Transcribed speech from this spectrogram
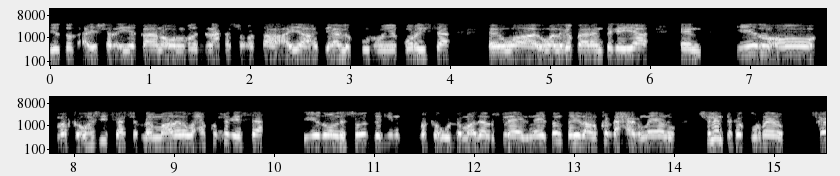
iyo dad ay sharci yaqaana oo labada dhinac ka socotaa ayaa haddii alla ku rooye qoraysa waa laga baarandegayaa iyada oo marka uu heshiiskaasi dhammaadana waxaa ku xigaysa iyadoon la soo degin marka uu dhammaadeen isla eegnay dantayadaanu ka dhex aragnay aanu shilinta ka gurnayno iska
